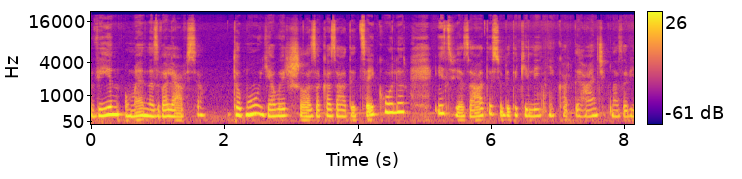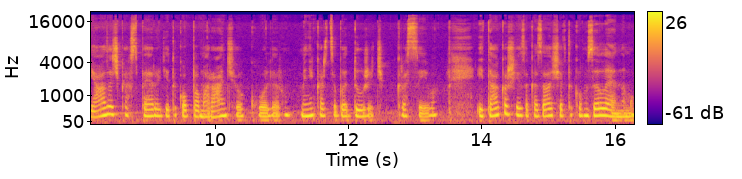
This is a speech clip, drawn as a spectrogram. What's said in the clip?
він у мене звалявся. Тому я вирішила заказати цей колір і зв'язати собі такий літній кардиганчик на зав'язочках спереді такого помаранчевого кольору. Мені кажеться, буде дуже красиво. І також я заказала ще в такому зеленому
